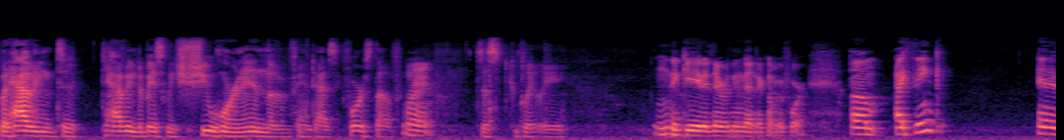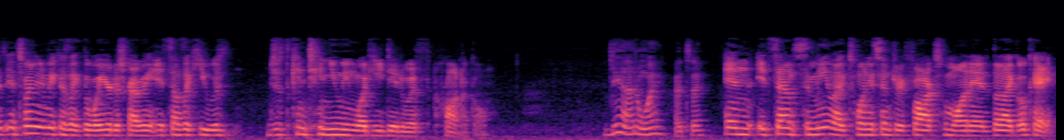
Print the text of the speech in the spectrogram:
But having to having to basically shoehorn in the Fantastic Four stuff right. just completely negated everything that had come before. Um, I think, and it's, it's funny to me because like the way you're describing it, it sounds like he was just continuing what he did with Chronicle. Yeah in a way I'd say And it sounds to me like 20th Century Fox wanted, they're like, okay,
